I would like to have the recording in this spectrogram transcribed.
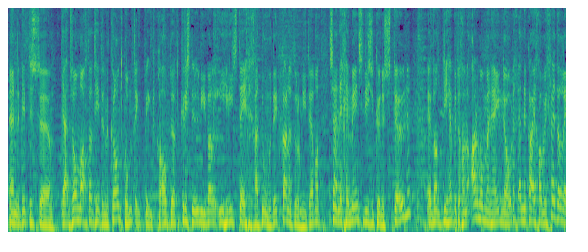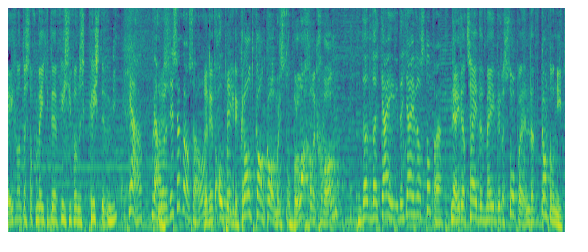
En dit is, uh, ja, het is wel maf dat dit in de krant komt. Ik, ik hoop dat de ChristenUnie wel hier iets tegen gaat doen. Want dit kan natuurlijk niet. Hè? Want zijn er geen mensen die ze kunnen steunen? Eh, want die hebben toch een arm om hen heen nodig. En dan kan je gewoon weer verder leven. Want dat is toch een beetje de visie van de ChristenUnie. Ja, nou, dus, dat is ook wel zo. Dat dit openlijk nee. in de krant kan komen. Dat is toch belachelijk gewoon? Dat, dat, jij, dat jij wil stoppen? Nee, dat zij ermee willen stoppen. En dat kan toch niet?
